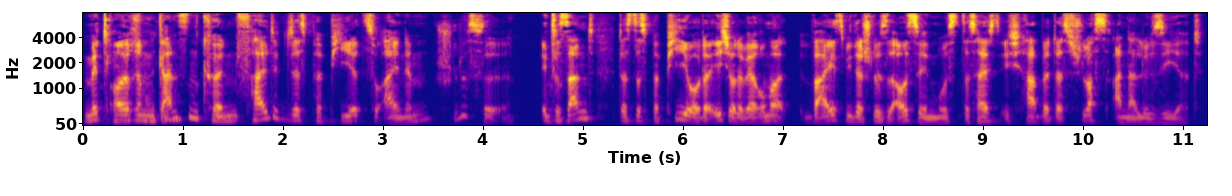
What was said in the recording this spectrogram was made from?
Mit Okay, eurem falten. ganzen Können faltet ihr das Papier zu einem Schlüssel. Interessant, dass das Papier oder ich oder wer auch immer weiß, wie der Schlüssel aussehen muss. Das heißt, ich habe das Schloss analysiert.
